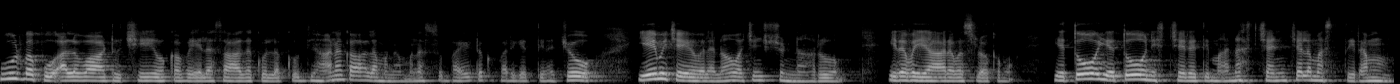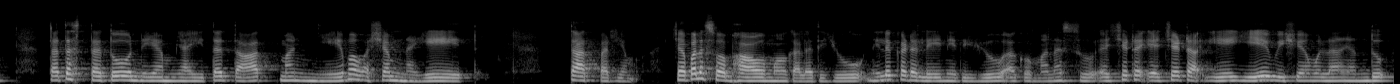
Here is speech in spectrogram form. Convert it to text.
పూర్వపు అలవాటు చే ఒకవేళ సాధకులకు ధ్యానకాలమున మనస్సు బయటకు పరిగెత్తినచో ఏమి చేయవలనో వచించుచున్నారు. ఇరవై ఆరవ శ్లోకము. యతో యతో నిశ్చరతి మనశ్చంచలమస్థిరం తతస్తతో నియమ్యైతదాత్మన్యేవ వశం నయేత్. తాత్పర్యం. చపల స్వభావము గలదియు నిలకడలేనిదియు అగు మనస్సు ఎచట ఎచట ఏ ఏ విషయములందు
